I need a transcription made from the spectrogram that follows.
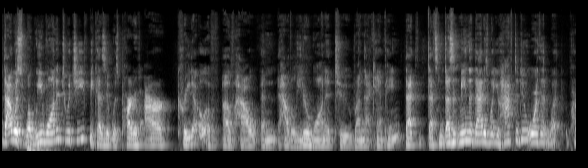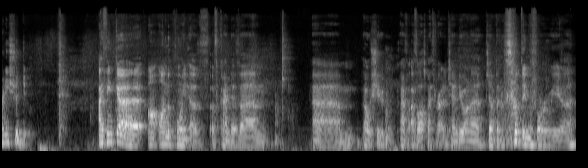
that was what we wanted to achieve because it was part of our credo of, of how and how the leader wanted to run that campaign. That that doesn't mean that that is what you have to do or that what parties should do. I think uh, on the point of, of kind of um, um, oh shoot, I've, I've lost my thread. Tim, do you want to jump in with something before we uh,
